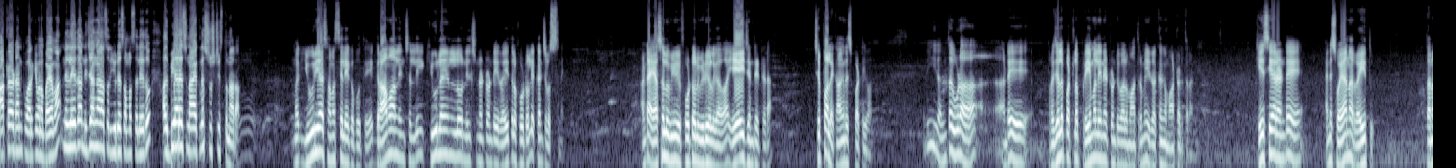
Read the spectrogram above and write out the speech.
మాట్లాడడానికి వారికి ఏమైనా భయమా? లేదా నిజంగా అసలు యూరియా సమస్య లేదు అది బీఆర్ఎస్ నాయకులే సృష్టిస్తున్నారా? మరి యూరియా సమస్య లేకపోతే గ్రామాల నుంచి వెళ్ళి క్యూ లైన్లో నిల్చున్నటువంటి రైతుల ఫోటోలు ఎక్కడి నుంచి వస్తున్నాయి? అంటే అసలు ఫోటోలు వీడియోలు కావా? ఏఐ జనరేటెడా చెప్పాలి కాంగ్రెస్ పార్టీ వాళ్ళు. ఇదంతా కూడా అంటే ప్రజల పట్ల ప్రేమ లేనటువంటి వాళ్ళు మాత్రమే ఈ రకంగా మాట్లాడతారండి. కేసీఆర్ అంటే ఆయన స్వయాన రైతు. తన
